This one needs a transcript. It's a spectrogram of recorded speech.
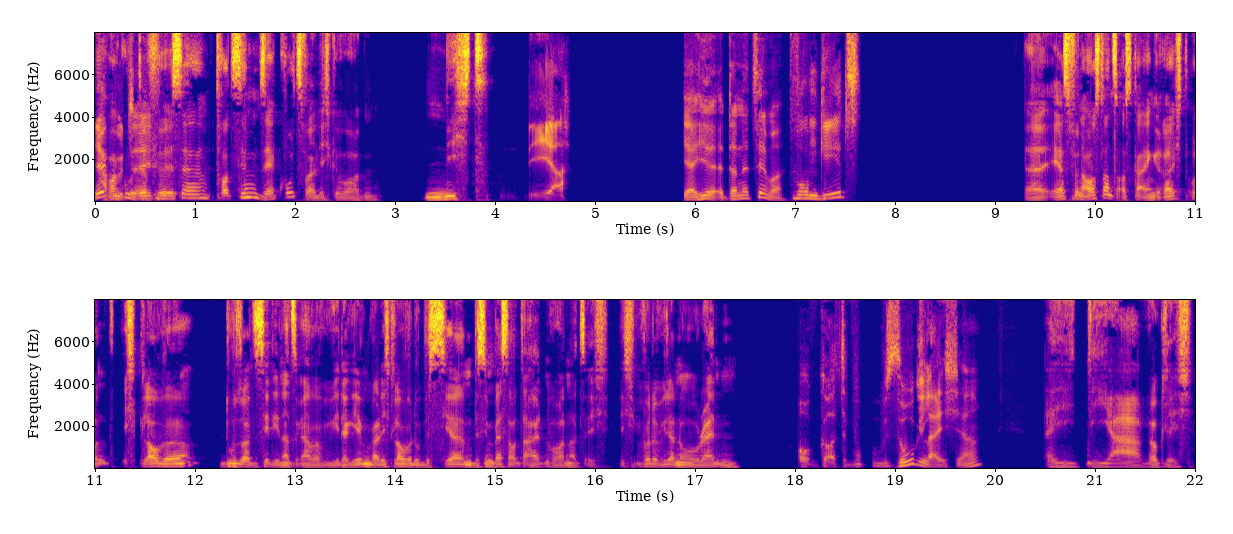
Ja, Aber gut, äh, dafür ist er trotzdem sehr kurzweilig geworden. Nicht. Ja. Ja, hier, dann erzähl mal. Worum geht's? Äh, er ist für einen Auslands-Oscar eingereicht und ich glaube, du solltest hier die Inhaltsangabe wiedergeben, weil ich glaube, du bist hier ein bisschen besser unterhalten worden als ich. Ich würde wieder nur ranten. Oh Gott, so gleich, ja? Ey, ja, wirklich.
